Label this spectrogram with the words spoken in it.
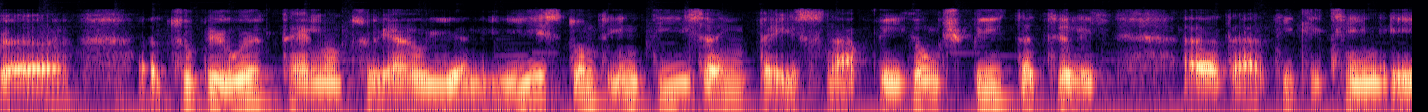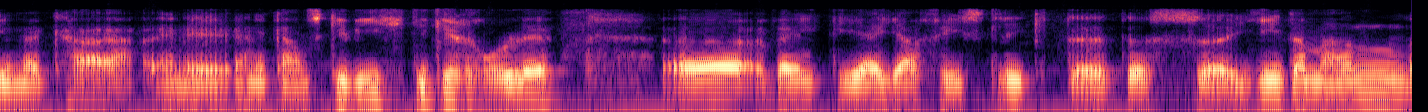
äh, zu beurteilen und zu eruieren ist. Und in dieser Interessenabwägung spielt natürlich äh, der Artikel 10 EMRK eine eine, ganz gewichtige Rolle, äh, weil der ja festlegt, äh, dass äh, jedermann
